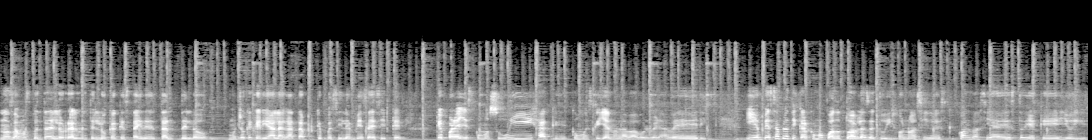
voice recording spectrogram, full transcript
nos damos cuenta de lo realmente loca que está y de, tan, de lo mucho que quería a la gata, porque pues sí le empieza a decir que, que para ella es como su hija, que como es que ya no la va a volver a ver y y empieza a platicar como cuando tú hablas de tu hijo, ¿no? Así de, es que cuando hacía esto y aquello y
